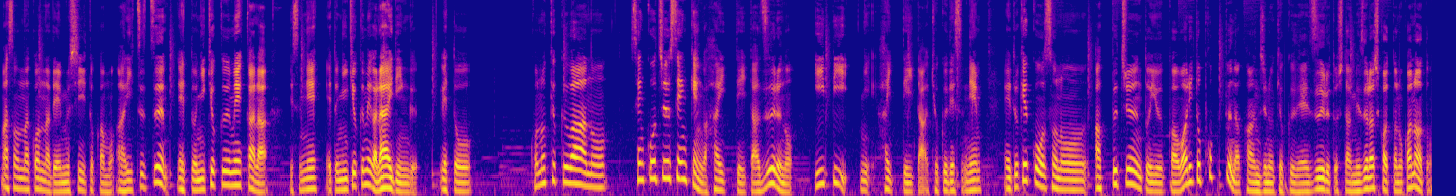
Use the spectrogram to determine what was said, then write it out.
まあそんなこんなで MC とかもありつつ、えっと、2曲目からですね、えっと、2曲目がライディング。えっと、この曲はあの、先行抽選券が入っていたズールの EP に入っていた曲ですね。えっ、と、結構その、アップチューンというか、割とポップな感じの曲で、ズールとしては珍しかったのかなと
